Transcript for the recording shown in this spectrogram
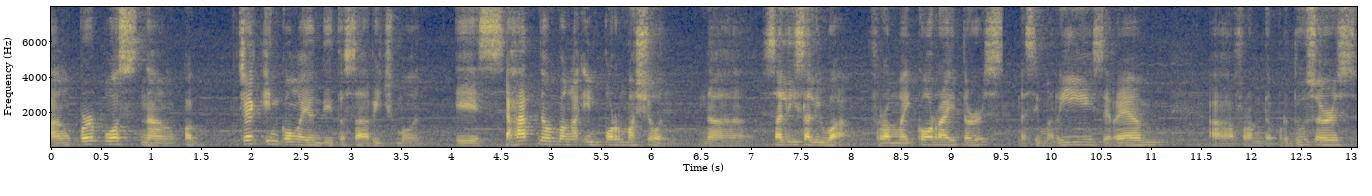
ang purpose ng pag-check-in ko ngayon dito sa Richmond is lahat ng mga impormasyon na sali-saliwa from my co-writers na si Marie, si Rem, uh, from the producers.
